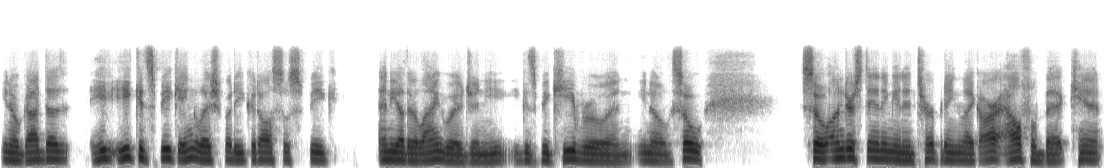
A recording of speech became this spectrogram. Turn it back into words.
you know, God does. He he could speak English, but he could also speak any other language, and he he could speak Hebrew, and you know, so so understanding and interpreting like our alphabet can't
